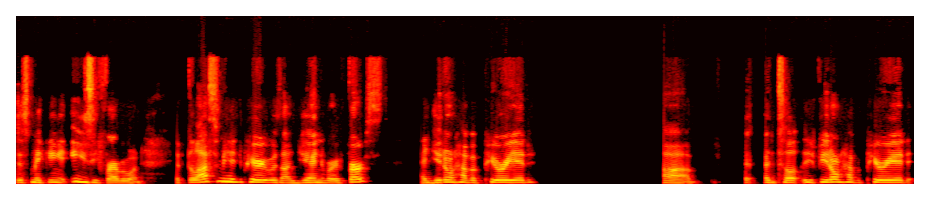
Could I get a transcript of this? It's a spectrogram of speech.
just making it easy for everyone, if the last time you had your period was on January 1st and you don't have a period uh, until if you don't have a period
